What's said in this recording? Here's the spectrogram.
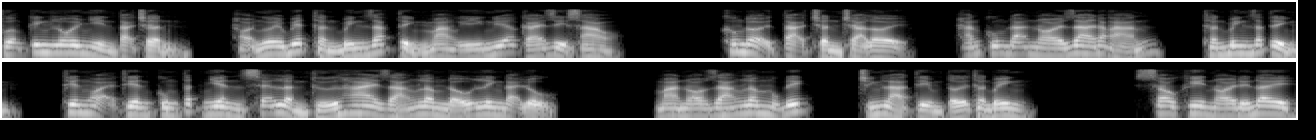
Phượng kinh lôi nhìn tạ trần, hỏi ngươi biết thần binh giác tỉnh mang ý nghĩa cái gì sao? Không đợi tạ trần trả lời, hắn cũng đã nói ra đáp án, thần binh giác tỉnh, thiên ngoại thiên cung tất nhiên sẽ lần thứ hai giáng lâm đấu linh đại lục. Mà nó giáng lâm mục đích chính là tìm tới thần binh. Sau khi nói đến đây,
